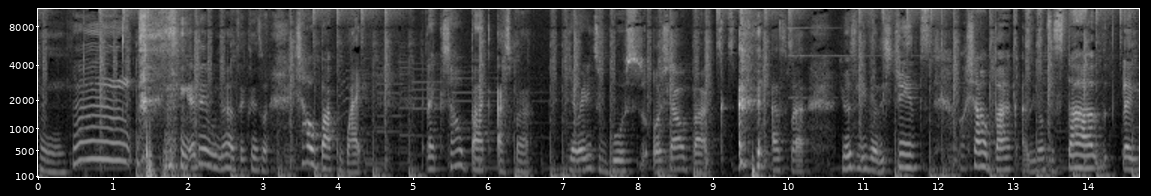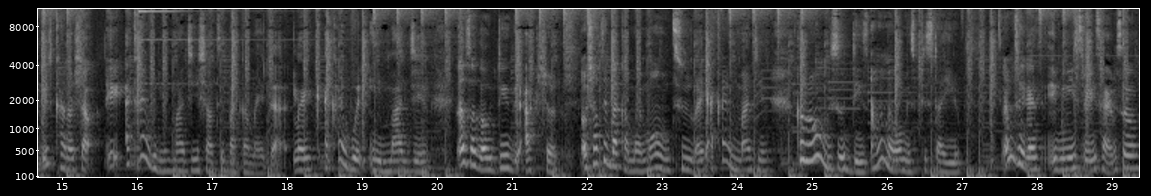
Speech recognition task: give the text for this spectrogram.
hmm, I don't even know how to explain this one. Shout back why? Like shout back as per you're ready to go or shout back as per you to live on the streets or shout back as you want to starve. Like which kind of shout? I can't even imagine shouting back at my dad. Like I can't even imagine. That's like I'll do the action or shouting back at my mom too. Like I can't imagine because my mom is so dazed. I when my mom is pissed at you, let me tell you guys a mini story time. So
